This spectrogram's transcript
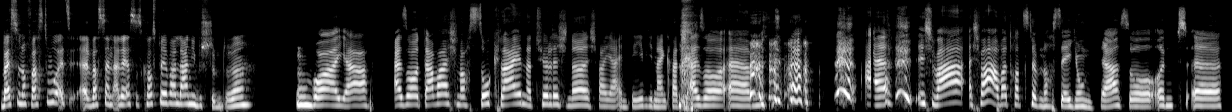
weißt du noch, was du als, äh, was dein allererstes Cosplay war? Lani bestimmt, oder? Boah, ja. Also da war ich noch so klein, natürlich, ne? Ich war ja ein Baby, nein, Quatsch. Also, ähm, äh, ich war, ich war aber trotzdem noch sehr jung, ja, so und äh,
